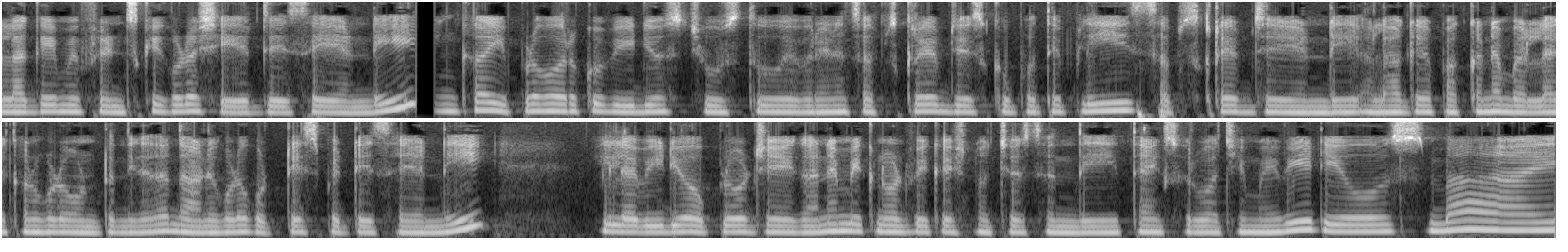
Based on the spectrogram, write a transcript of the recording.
అలాగే మీ ఫ్రెండ్స్కి కూడా షేర్ చేసేయండి. ఇంకా ఇప్పటి వరకు వీడియోస్ చూస్తూ ఎవరైనా సబ్స్క్రైబ్ చేసుకోకపోతే ప్లీజ్ సబ్స్క్రైబ్ చేయండి. అలాగే పక్కన బెల్ ఐకాన్ కూడా ఉంటుంది కదా దాన్ని కూడా కొట్టేసి పెట్టేసేయండి. ఇలా వీడియో అప్లోడ్ చేయగానే మీకు నోటిఫికేషన్ వచ్చేస్తుంది thanks for watching my videos bye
